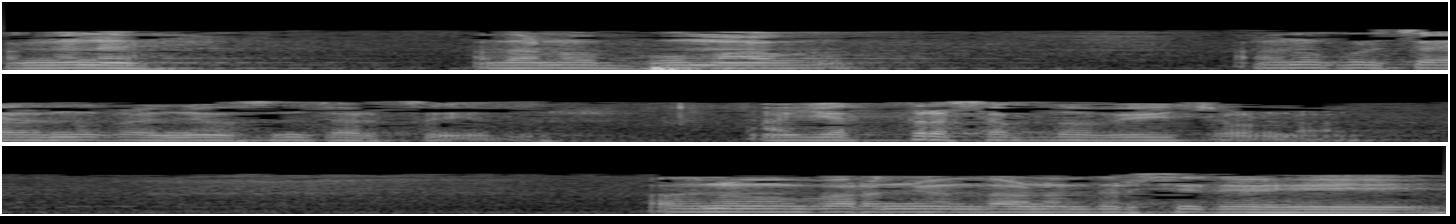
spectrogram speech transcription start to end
അങ്ങനെ അതാണോ ഭൂമാവ്. അതിനെക്കുറിച്ചായിരുന്നു കഴിഞ്ഞ ദിവസം ചർച്ച ചെയ്തത്. ആ എത്ര ശബ്ദം ഉപയോഗിച്ചുകൊണ്ടാണ്. അതിന് പറഞ്ഞു എന്താണ് ദൃശ്യദേഹി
